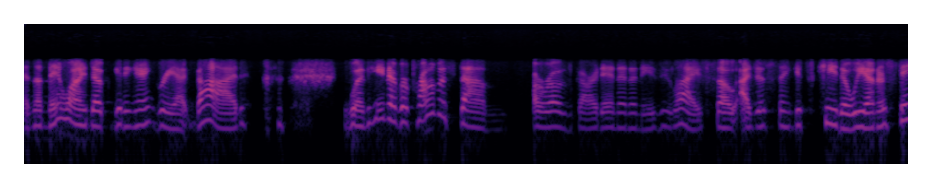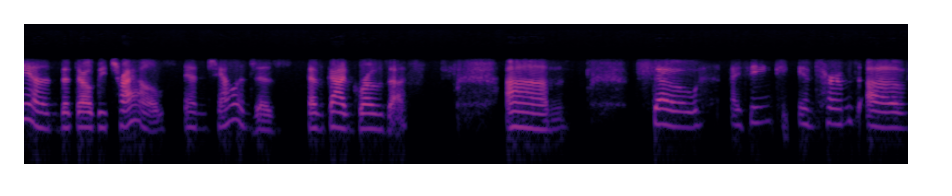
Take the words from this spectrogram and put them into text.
and then they wind up getting angry at god when he never promised them a rose garden and an easy life so i just think it's key that we understand that there will be trials and challenges as god grows us um, so I think in terms of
